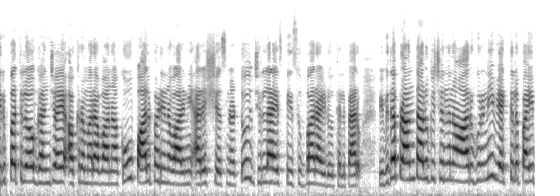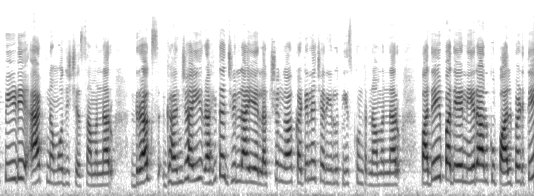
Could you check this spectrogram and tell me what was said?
తిరుపతిలో గంజాయి అక్రమ రవాణాకు పాల్పడిన వారిని అరెస్ట్ చేసినట్టు జిల్లా ఎస్పీ సుబ్బారాయుడు తెలిపారు. వివిధ ప్రాంతాలకు చెందిన ఆరుగురిని వ్యక్తులపై పీడీ యాక్ట్ నమోదు చేశామన్నారు. డ్రగ్స్ గంజాయి రహిత జిల్లాయే లక్ష్యంగా కఠిన చర్యలు తీసుకుంటున్నామన్నారు. పదే పదే నేరాలకు పాల్పడితే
